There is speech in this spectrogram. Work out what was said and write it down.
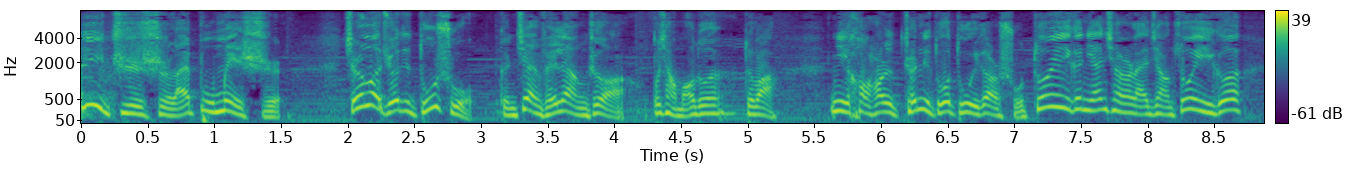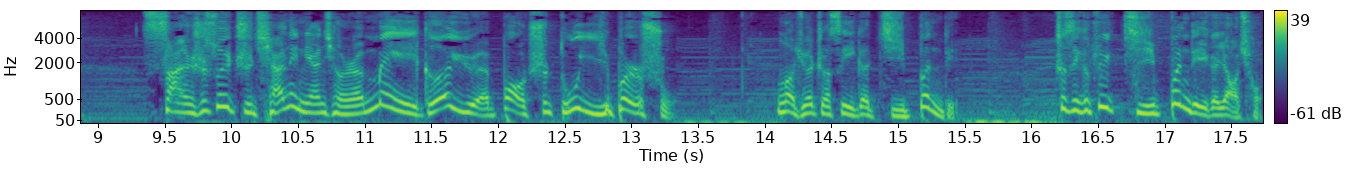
以知识来补美食。其实我觉得读书跟减肥两者不相矛盾，对吧？你好好的真的多读一点书。作为一个年轻人来讲，作为一个三十岁之前的年轻人，每个月保持读一本书，我觉得这是一个基本的，这是一个最基本的一个要求。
